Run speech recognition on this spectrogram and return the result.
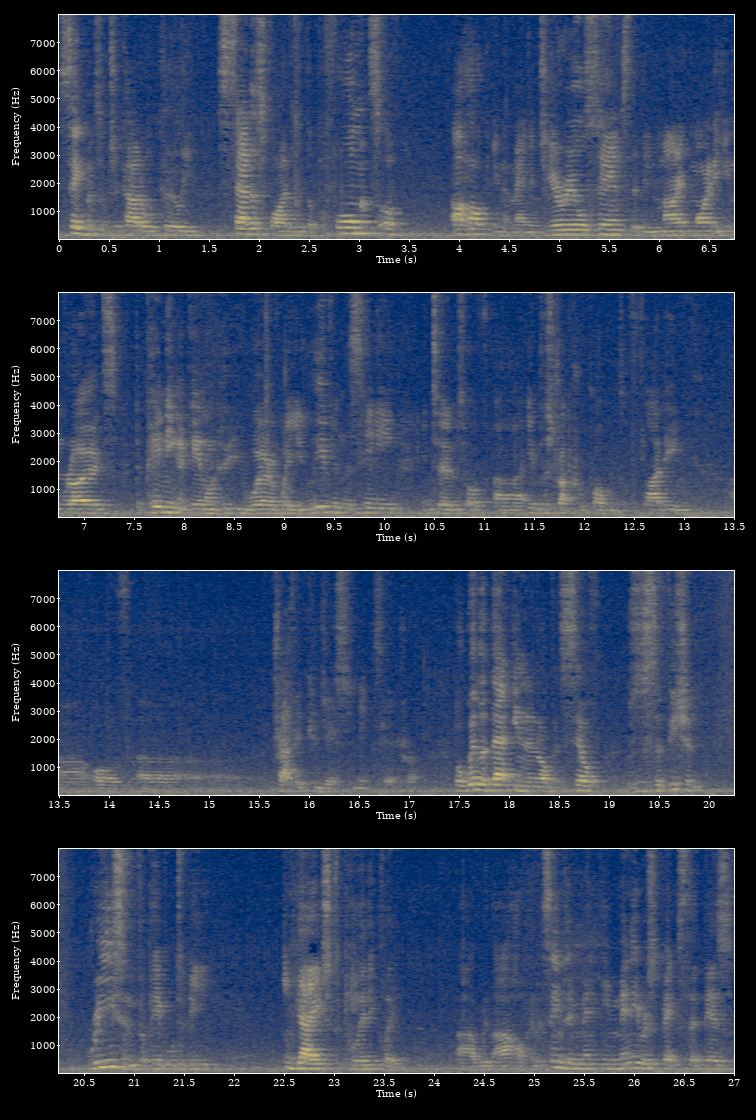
segments of Jakarta were clearly satisfied with the performance of Ahok in a managerial sense, there'd been minor inroads, depending again on who you were and where you live in the city, in terms of uh, infrastructural problems of flooding, uh, of uh, traffic congestion, etc. But whether that in and of itself was a sufficient reason for people to be engaged politically uh, with Ahok. And it seems in many, in many respects that there's,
